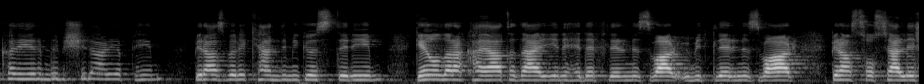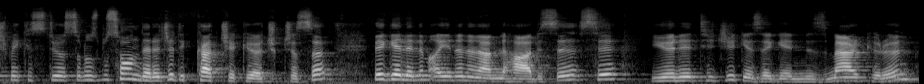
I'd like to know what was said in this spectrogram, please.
kariyerimde bir şeyler yapayım. Biraz böyle kendimi göstereyim. Genel olarak hayata dair yeni hedefleriniz var, ümitleriniz var. Biraz sosyalleşmek istiyorsunuz. Bu son derece dikkat çekiyor açıkçası. Ve gelelim ayın en önemli hadisesi yönetici gezegeniniz Merkür'ün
